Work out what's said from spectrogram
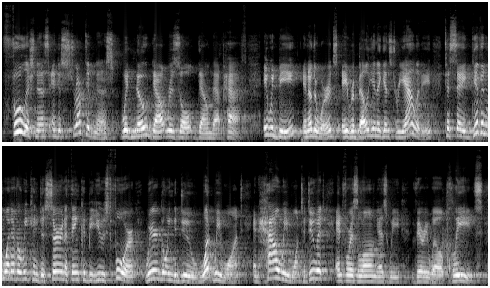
foolishness and destructiveness would no doubt result down that path. It would be, in other words, a rebellion against reality to say, given whatever we can discern a thing could be used for, we're going to do what we want and how we want to do it, and for as long as we very well please.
